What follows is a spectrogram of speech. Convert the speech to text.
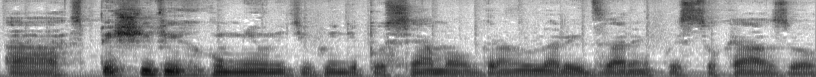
a specifiche community, quindi possiamo granularizzare in questo caso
